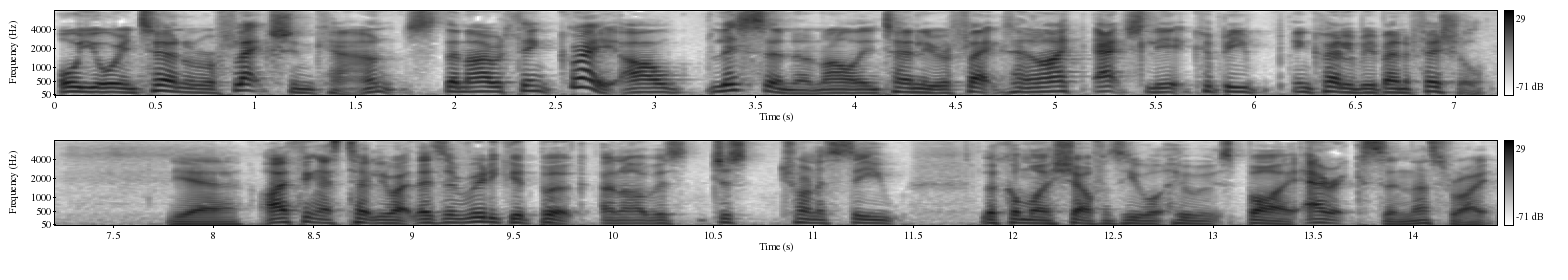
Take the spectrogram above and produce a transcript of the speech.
or your internal reflection counts, then I would think, great, I'll listen and I'll internally reflect. And I actually, it could be incredibly beneficial. Yeah, I think that's totally right. There's a really good book, and I was just trying to see, look on my shelf and see what who it's by. Erickson, that's right.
